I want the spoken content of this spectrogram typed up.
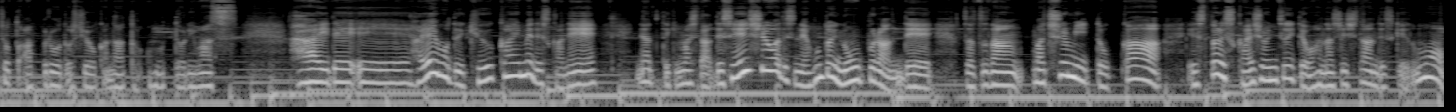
ちょっとアップロードしようかなと思っております。はい。で、えー、早いもので9回目ですかね、になってきました。で、先週はですね、本当にノープランで雑談、まあ、趣味とか、ストレス解消についてお話ししたんですけれども、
